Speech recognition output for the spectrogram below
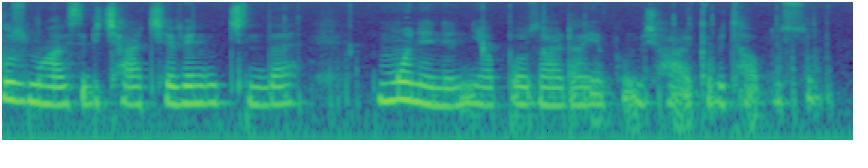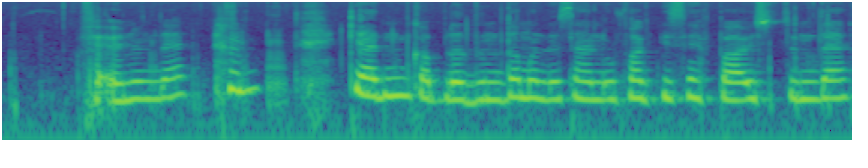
Buz mavisi bir çerçevenin içinde Monet'in yapbozlardan yapılmış harika bir tablosu. Ve önünde kendim kapladığım dama desenli ufak bir sehpa üstünde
